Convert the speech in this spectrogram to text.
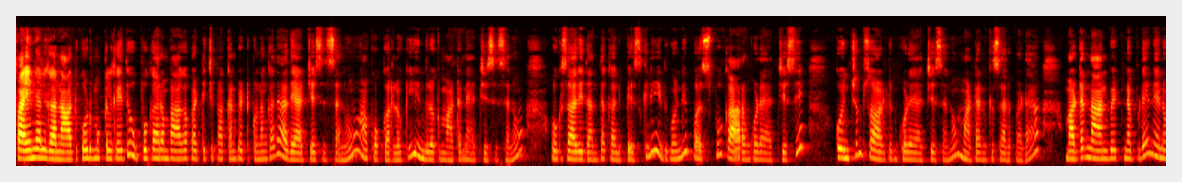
ఫైనల్గా నాటుకోడి ముక్కలకైతే ఉప్పు కారం బాగా పట్టించి పక్కన పెట్టుకున్నాం కదా అది యాడ్ చేసేసాను. ఆ కుక్కర్లోకి ఇందులోకి మటన్ యాడ్ చేసేసాను. ఒకసారి ఇదంతా కలిపేసుకుని ఇదిగోండి పసుపు కారం కూడా యాడ్ చేసి కొంచెం సాల్ట్ని కూడా యాడ్ చేశాను మటన్కి సరిపడా. మటన్ నానబెట్టినప్పుడే నేను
